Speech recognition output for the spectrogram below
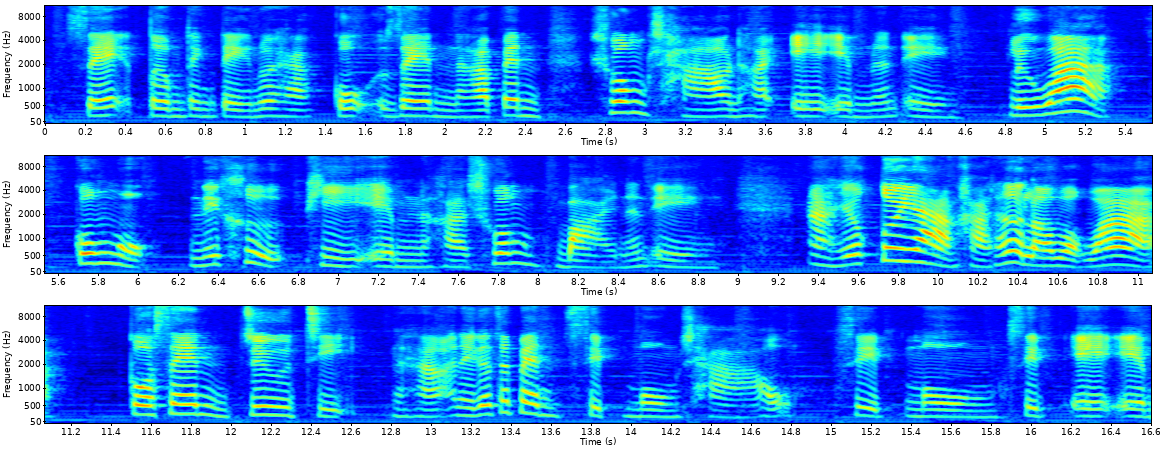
ๆเซเติมเต็งๆด้วยค่ะโกเซนนะคะ เป็นช่วงเช้านะคะ AM นั่นเอง หรือว่าโกโงนี่คือ PM นะคะ ช่วงบ่ายนั่นเอง อะยกตัวอย่างค่ะ ถ้าเกิดเราบอกว่าโกเซนจูจินะคะอันนี้ก็จะเป็น 10 โมงเช้า 10 โมง 10 AM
